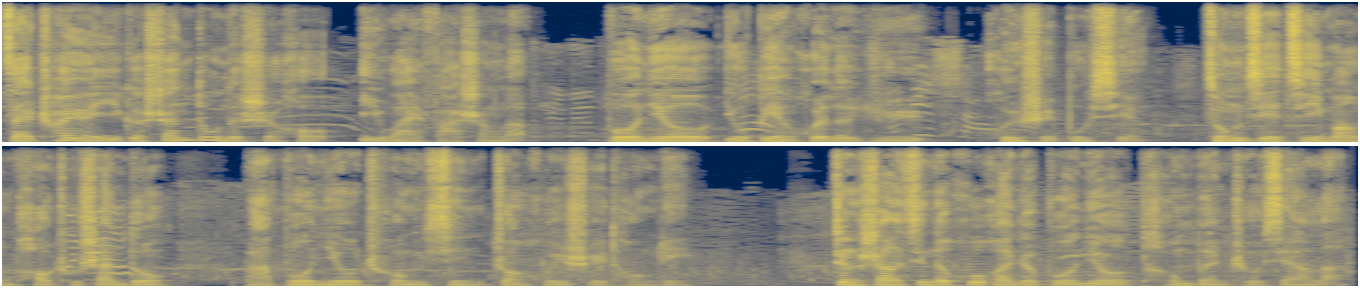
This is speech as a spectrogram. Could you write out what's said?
在穿越一个山洞的时候，意外发生了，波妞又变回了鱼，昏睡不醒。宗介急忙跑出山洞，把波妞重新装回水桶里。正伤心地呼唤着波妞，藤本出现了，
